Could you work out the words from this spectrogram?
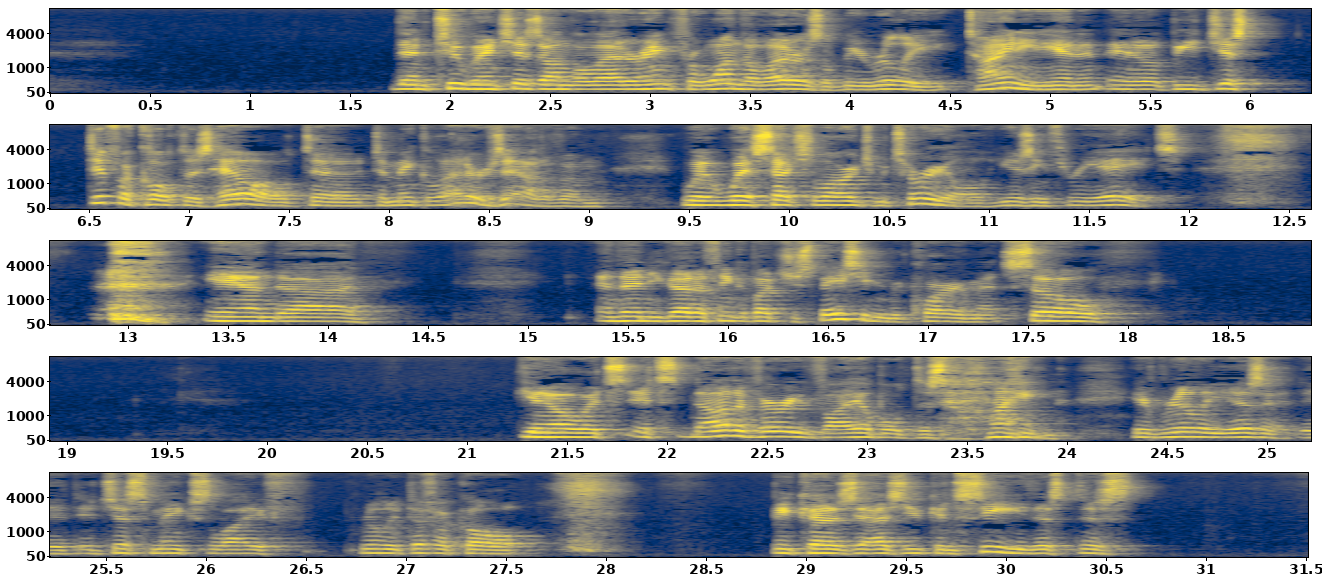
than two inches on the lettering. For one, the letters will be really tiny and it'll be just difficult as hell to, to make letters out of them with, with such large material using 3 eighths. and uh, and then you got to think about your spacing requirements. So you know, it's it's not a very viable design. It really isn't. It, it just makes life really difficult because, as you can see, this this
